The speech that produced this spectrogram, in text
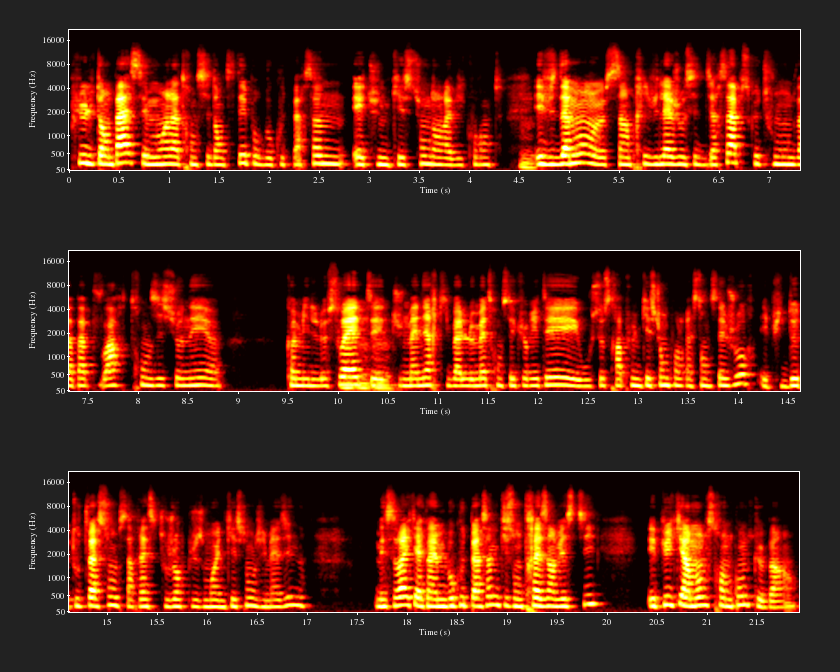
plus le temps passe et moins la transidentité pour beaucoup de personnes est une question dans la vie courante. Mm. Évidemment, euh, c'est un privilège aussi de dire ça, parce que tout le monde va pas pouvoir transitionner euh, comme il le souhaite Mm, et d'une manière qui va le mettre en sécurité et où ce sera plus une question pour le restant de ses jours. Et puis de toute façon, ça reste toujours plus ou moins une question, j'imagine. Mais c'est vrai qu'il y a quand même beaucoup de personnes qui sont très investies et puis qui à un moment se rendent compte que ben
